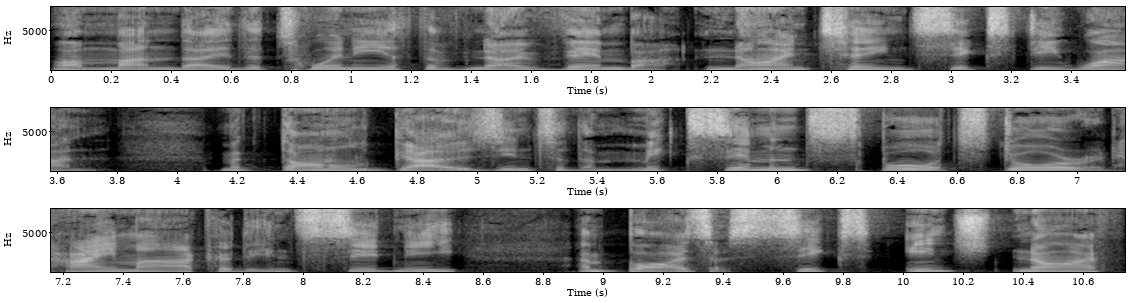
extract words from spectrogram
On Monday, the 20th of November 1961, McDonald goes into the Mick Simmons sports store at Haymarket in Sydney and buys a six inch knife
